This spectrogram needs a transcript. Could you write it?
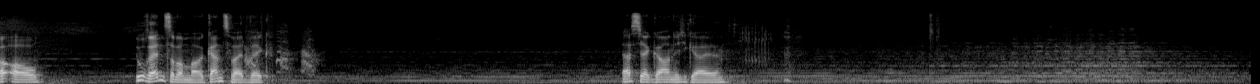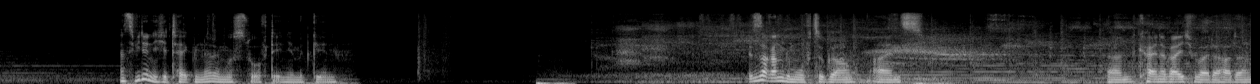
Oh oh. Du rennst aber mal ganz weit weg. Das ist ja gar nicht geil. Kannst wieder nicht attacken, ne? Dann musst du auf den hier mitgehen. Ist er rangemoved sogar. Eins. Dann keine Reichweite hat er.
